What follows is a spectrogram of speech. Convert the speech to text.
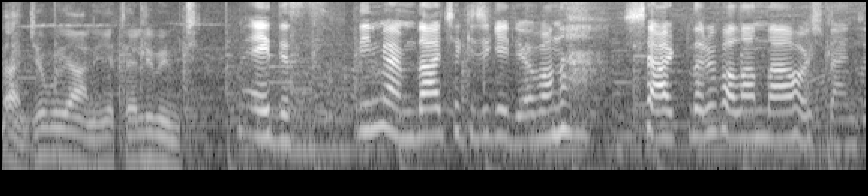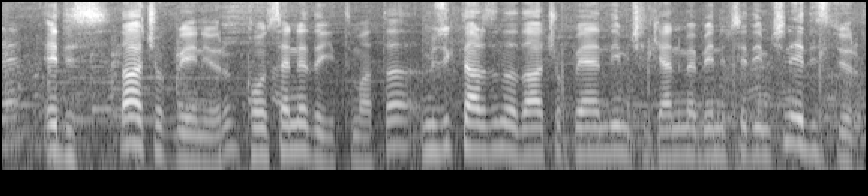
Bence bu yani yeterli benim için. Edis. Bilmiyorum daha çekici geliyor bana. Şarkıları falan daha hoş bence. Edis. Daha çok beğeniyorum. Konserine de gittim hatta. Müzik tarzını da daha çok beğendiğim için, kendime benimsediğim için Edis diyorum.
